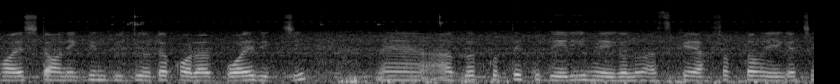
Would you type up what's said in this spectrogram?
ভয়েসটা অনেক দিন ভিডিওটা করার পরে দিচ্ছি আপলোড করতে একটু দেরি হয়ে গেল। আজকে এক সপ্তাহ হয়ে গেছে।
